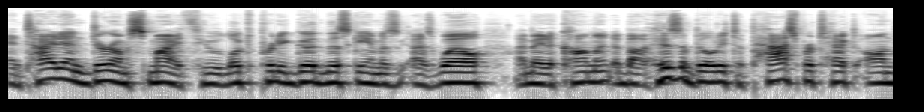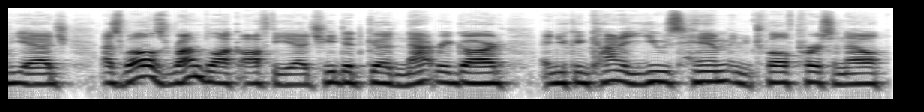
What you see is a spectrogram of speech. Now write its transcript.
and tight end Durham Smythe, who looked pretty good in this game as, as well. I made a comment about his ability to pass protect on the edge as well as run block off the edge. He did good in that regard, and you can kind of use him in your 12 personnel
